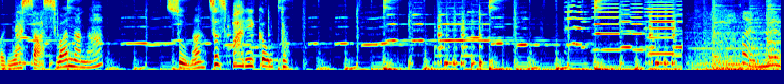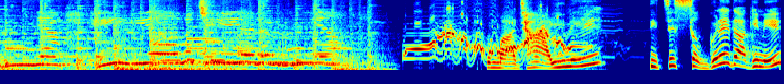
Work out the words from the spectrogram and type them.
पण या सासवांना ना सोनांचंच भारी कौतुक. माझ्या आईने तिचे सगळे दागिने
